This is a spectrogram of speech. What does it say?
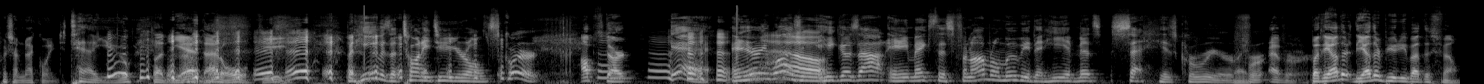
which I'm not going to tell you. But yeah, that old. Geez. but he was a 22 year old squirt. Upstart. Yeah. And here he was. He goes out and he makes this phenomenal movie that he admits set his career forever. But the other the other beauty about this film,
